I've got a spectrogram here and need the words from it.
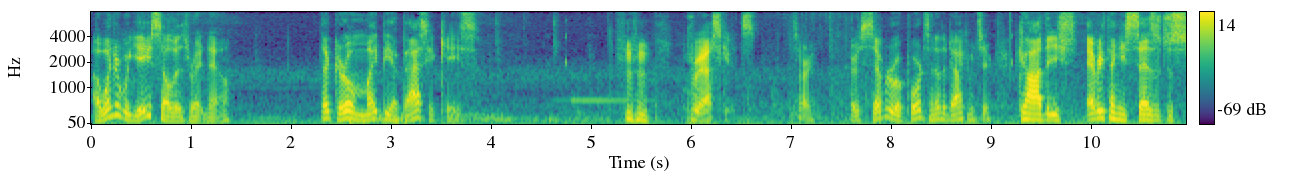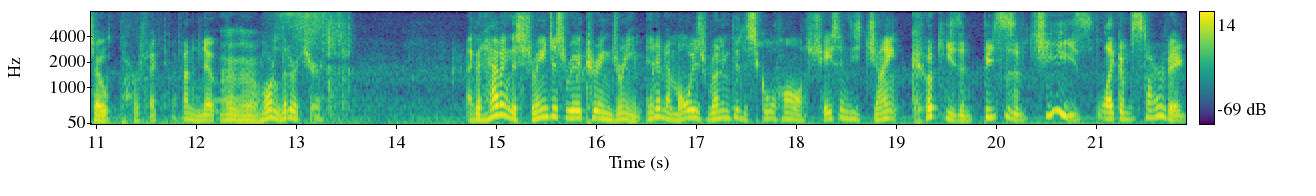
I wonder where Yesel is right now. That girl might be a basket case. Baskets. Sorry. There's several reports and other documents here. God, that everything he says is just so perfect. I found a note. More literature. I've been having the strangest reoccurring dream. In it, I'm always running through the school halls, chasing these giant cookies and pieces of cheese, like I'm starving.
